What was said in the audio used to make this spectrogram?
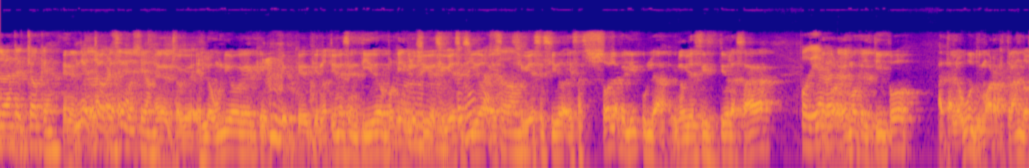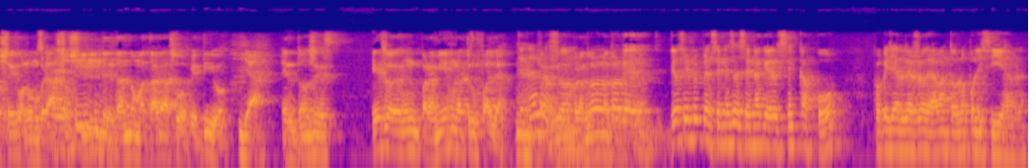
durante el choque. En el La choque. En el choque. Es lo único que, que- que- que- que no tiene sentido porque inclusive si hubiese, sido, razón. si hubiese sido esa sola película y no hubiese existido la saga, Podía haber- recordemos que el tipo hasta lo último arrastrándose con un brazo Sí. sigue intentando matar a su objetivo. Ya. Entonces, eso es un, para mí es una trufalla. Tenés Para mí- razón, para mí es por- una porque trufalla. yo siempre pensé en esa escena que él se escapó porque ya le rodeaban todos los policías, ¿verdad?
